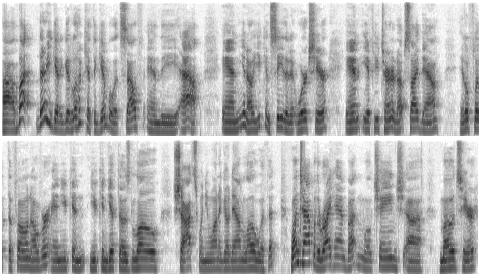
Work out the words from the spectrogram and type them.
Uh, but there you get a good look at the gimbal itself and the app, and you know, you can see that it works here. And if you turn it upside down, it'll flip the phone over and you can you can get those low shots when you want to go down low with it. One tap of the right hand button will change uh, modes here.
